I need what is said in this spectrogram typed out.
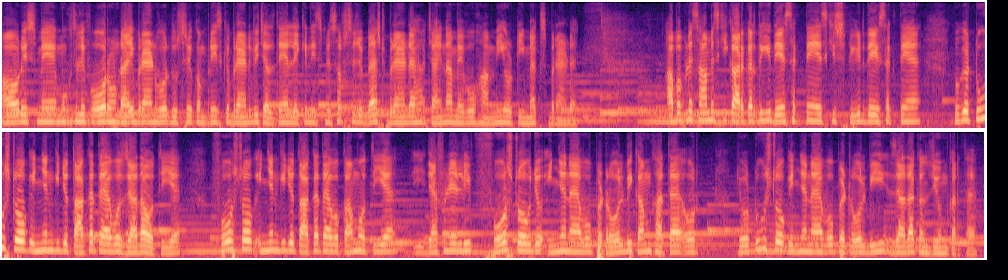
और इसमें मुख्तलिफ़ और हुडाई ब्रांड और दूसरे कंपनीज़ के ब्रांड भी चलते हैं, लेकिन इसमें सबसे जो बेस्ट ब्रांड है चाइना में वो हामी और टी मैक्स ब्रांड है। आप अपने सामने इसकी कारकर्दगी देख सकते हैं, इसकी स्पीड देख सकते हैं, क्योंकि टू स्ट्रोक इंजन की जो ताकत है वो ज़्यादा होती है। फोर स्ट्रोक इंजन की जो ताकत है वो कम होती है। डेफिनेटली फोर स्ट्रोक जो इंजन है वो पेट्रोल भी कम खाता है और जो टू स्ट्रोक इंजन है वो पेट्रोल भी ज़्यादा कंज्यूम करता है।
